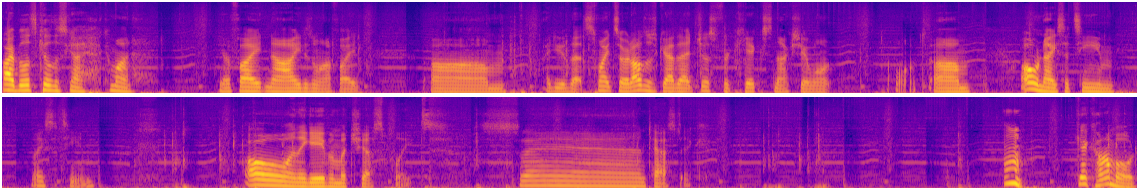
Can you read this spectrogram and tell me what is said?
Alright, but let's kill this guy. Come on. You want to fight? Nah, he doesn't want to fight. Um, I do have that smite sword. I'll just grab that just for kicks. No, actually, I won't. I won't. Um, oh, nice, a team. Nice, a team. Oh, and they gave him a chest plate. Fantastic. Mmm, get comboed.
